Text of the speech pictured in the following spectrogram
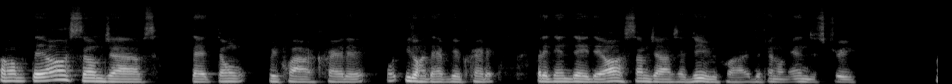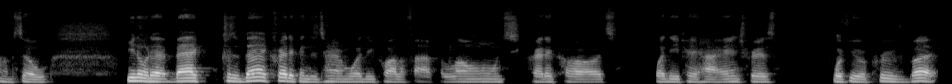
um, there are some jobs that don't require credit. You don't have to have good credit, but at the end of the day, there are some jobs that do require, depending on the industry. Um, so you know that bad because bad credit can determine whether you qualify for loans, credit cards, whether you pay high interest, or if you're approved. But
